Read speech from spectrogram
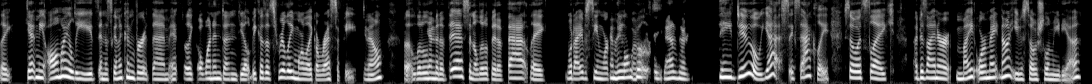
like get me all my leads and it's going to convert them it's like a one and done deal because it's really more like a recipe you know? A little yeah. bit of this and a little bit of that like what i've seen work and they all go together. They do yes exactly. So it's like a designer might or might not use social media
